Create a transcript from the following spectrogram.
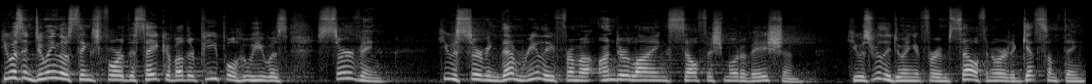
He wasn't doing those things for the sake of other people who he was serving. He was serving them really from an underlying selfish motivation. He was really doing it for himself in order to get something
